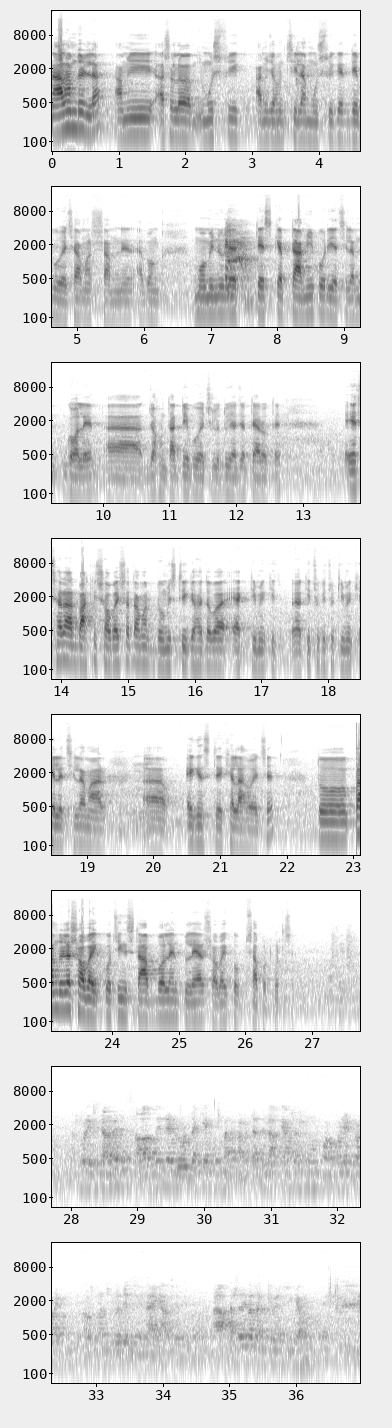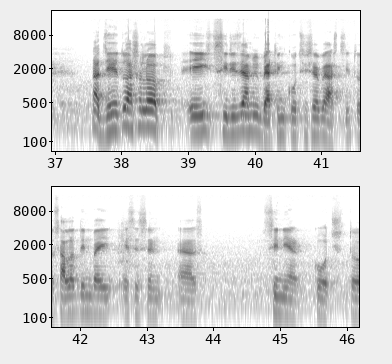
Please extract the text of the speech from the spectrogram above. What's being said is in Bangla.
না, আলহামদুলিল্লাহ, আমি আসলে মুশফিক, আমি যখন ছিলাম, মুশফিকের ডেবু হয়েছে আমার সামনে এবং মমিনুলের টেস্ট ক্যাপটা আমি পরিয়েছিলাম গলে যখন তার ডেবু হয়েছিল দুই হাজার তেরোতে। এছাড়া আর বাকি সবার সাথে আমার ডোমেস্টিকে হয়তো বা এক টিমে কিছু কিছু টিমে খেলেছিলাম আর এগেনস্টে খেলা হয়েছে। তো আলহামদুলিল্লাহ সবাই কোচিং স্টাফ বলেন প্লেয়ার সবাই খুব সাপোর্ট করছে। জানাবেন যে সালাউদ্দিনের রোলটা কি এখন মানে অনেক আলোচনা ছিল যে আছে আর আপনার সাথে কেমিস্ট্রি কেমন? না, যেহেতু আসলে এই সিরিজে আমি ব্যাটিং কোচ হিসেবে আসছি, তো সালাউদ্দিন ভাই অ্যাসিস্ট্যান্ট সিনিয়র কোচ তো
